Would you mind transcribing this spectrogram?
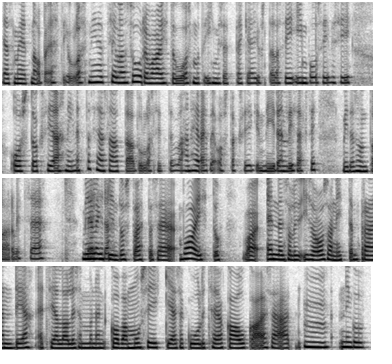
ja sä meet nopeasti ulos. Niin, että siellä on suuri vaihtuvuus, mutta ihmiset tekee just tällaisia impulsiivisia ostoksia niin, että siellä saattaa tulla sitten vähän heräteostoksiakin niiden lisäksi, mitä sun tarvitsee Mielenkiintoista, että se vaihtui. Vai ennen se oli iso osa niiden brändiä, että siellä oli semmoinen kova musiikki ja sä kuulit sen jo kaukaa ja sä Mm. niin kuin,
